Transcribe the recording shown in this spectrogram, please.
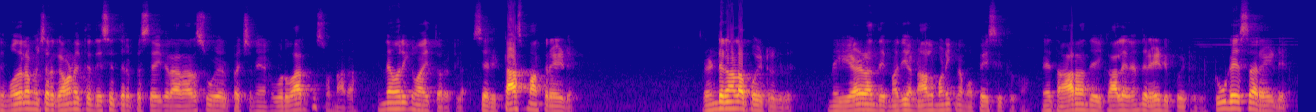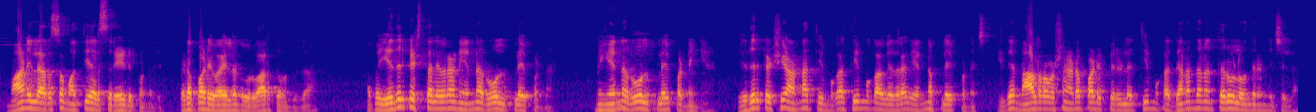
இது முதலமைச்சர் கவனத்தை திசை திருப்ப செய்கிறார் அரசு ஊழியர் பிரச்சனைன்னு ஒரு வார்த்தை சொன்னாரா? இன்ன வரைக்கும் வாய் திறக்கல. சரி டாஸ்மாக் ரைடு ரெண்டு நாளாக போயிட்டுருக்குது. இன்றைக்கி ஏழாந்தேதி மதியம் நாலு மணிக்கு நம்ம பேசிகிட்டு இருக்கோம் நேற்று ஆறாந்தேதி காலையிலேருந்து ரைடு போயிட்டுருக்கு. டூ டேஸாக ரைடு மாநில அரசு மத்திய அரசு ரைடு பண்ணுது. எடப்பாடி வாயிலேருந்து ஒரு வார்த்தை வந்ததா? அப்போ எதிர்க்கட்சி தலைவராக நீ என்ன ரோல் ப்ளே பண்ண? நீங்கள் என்ன ரோல் ப்ளே பண்ணீங்க? எதிர்க்கட்சியாக அண்ணா திமுக? திமுக எதிராக என்ன ப்ளே பண்ணுச்சு? இதே நாலரை வருஷம் எடப்பாடி பேரில் திமுக தினம் தினம் தெருவில் வந்து நின்றுச்சுல்ல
